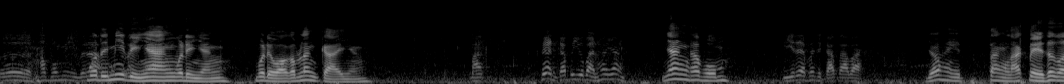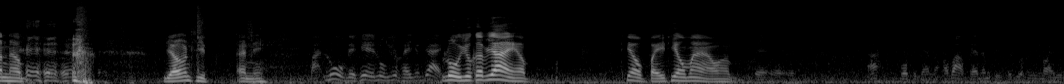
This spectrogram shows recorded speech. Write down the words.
เออเขาบ่มีเวลา บ่ได้มีได้ย่างบ่ได้หยังบ่ได้ออกกำลังกายหยัง เพื่อนกลับไปอยู่บ้านเขายังย่างครับผม ปีแรกเพิ่นจะกลับกลับอะเดี๋ยวให้ตั้งรักได้ซะก่อนครับ เดี๋ยวมันผิดอันนี้ บ้านลูกเด็กที่ลูกอยุ่ไผจำได้ลูกอยู่กับยายครับ เที่ยวไปเที่ยวมาเอาครับเออเออเอออะบ่เป็นหยังหรอกเขาว่างแผนน้ำติดไปอยู่ให้หน่อยอยู่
